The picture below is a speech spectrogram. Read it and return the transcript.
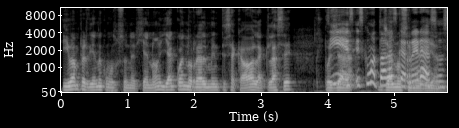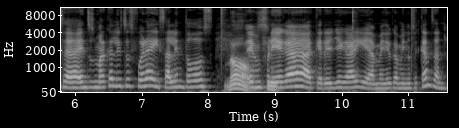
iban perdiendo como su energía, ¿no? Ya cuando realmente se acababa la clase, pues sí, ya. es, es como todas las no carreras, o sea, en tus marcas listos fuera y salen todos No. en sí. friega a querer llegar y a medio camino se cansan.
